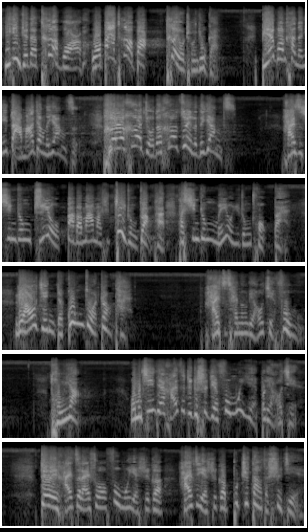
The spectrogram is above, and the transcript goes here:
一定觉得特不儿，我爸特棒，特有成就感。别光看到你打麻将的样子，和人喝酒的喝醉了的样子，孩子心中只有爸爸妈妈是这种状态，他心中没有一种崇拜。了解你的工作状态，孩子才能了解父母。同样，我们今天孩子这个世界，父母也不了解。对孩子来说，父母也是个孩子，也是个不知道的世界。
